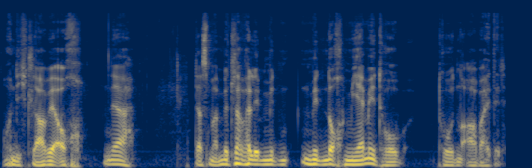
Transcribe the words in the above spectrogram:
Und ich glaube auch, ja, dass man mittlerweile mit, mit noch mehr Methoden arbeitet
